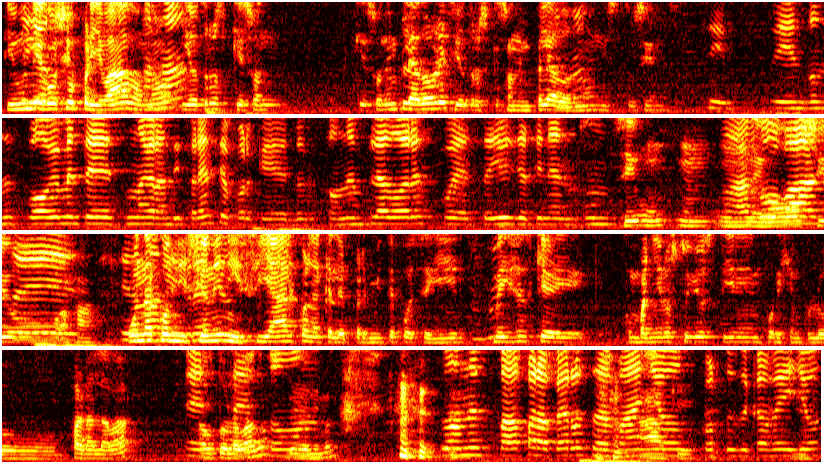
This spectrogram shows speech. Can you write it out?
Tiene un Y negocio privado, ¿no? Ajá. Y otros que son que son empleadores y otros que son empleados. ¿no? En instituciones. Sí, y entonces pues, obviamente es una gran diferencia porque los que son empleadores, pues ellos ya tienen un Sí, un, un- un Algo negocio, base, ajá. tiene una condición ingresos. inicial con la que le permite pues seguir. Me dices que compañeros tuyos tienen, por ejemplo, para lavar, este, autolavados de animales. son spa para perros, baños, Ah, ok. cortes de cabello.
